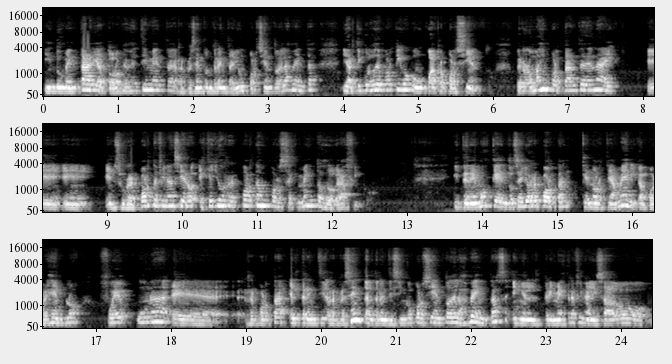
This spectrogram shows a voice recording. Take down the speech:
indumentaria, todo lo que es vestimenta, representa un 31% de las ventas, y artículos deportivos con un 4%. Pero lo más importante de Nike eh, en su reporte financiero es que ellos reportan por segmentos geográficos. Y tenemos que, entonces ellos reportan que Norteamérica, por ejemplo, fue una, eh, reporta el 30, representa el 35% de las ventas en el trimestre finalizado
